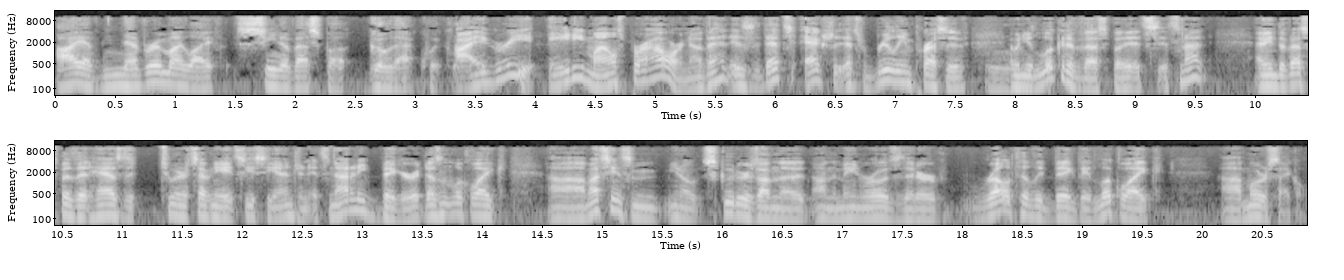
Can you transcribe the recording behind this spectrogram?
I have never in my life seen a Vespa go that quickly. I agree. 80 miles per hour. Now that is that's actually that's really impressive. And when you look at a Vespa, it's it's not. I mean, the Vespa that has the 278 cc engine, it's not any bigger. It doesn't look like. Um, I've seen some you know scooters on the on the main roads that are relatively big. They look like uh, motorcycle.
